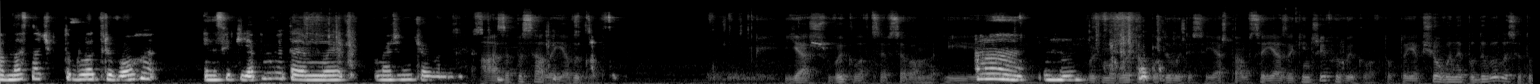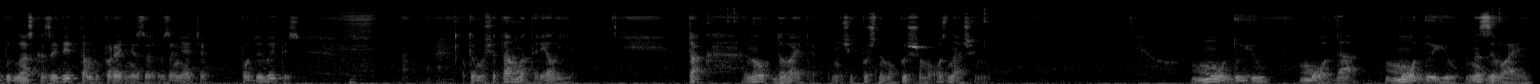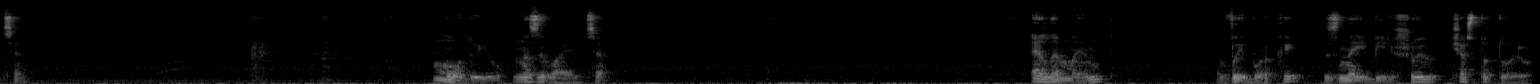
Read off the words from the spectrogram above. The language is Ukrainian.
А в нас начебто була тривога, і наскільки я пам'ятаю, ми майже нічого не записали. А записали, я виклав. Я ж виклав це все вам і А, угу. ви ж могли там подивитися. Я ж там все я закінчив і виклав. Тобто, якщо ви не подивилися, то будь ласка, зайдіть там попереднє заняття, подивитись, тому що там матеріал є. Так, ну давайте, значить, почнемо, пишемо означення. Модою, мода, модою називається. Модою називається. елемент виборки з найбільшою частотою.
